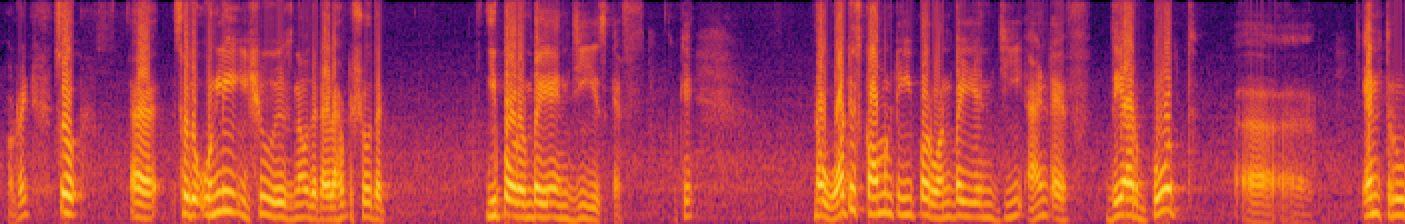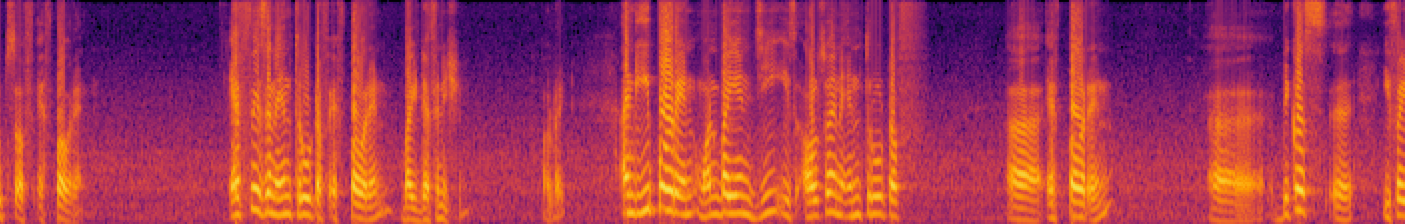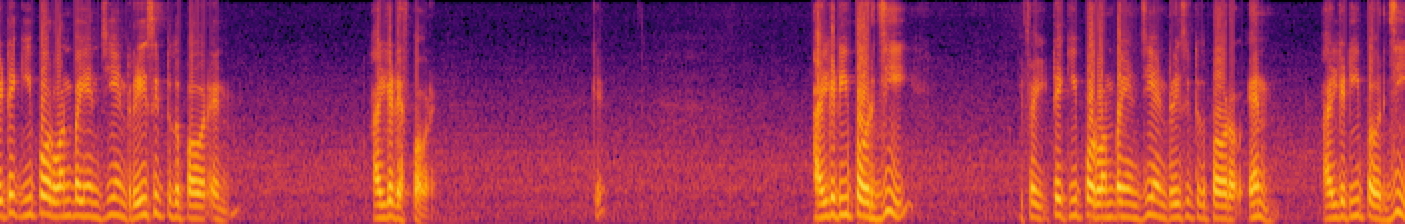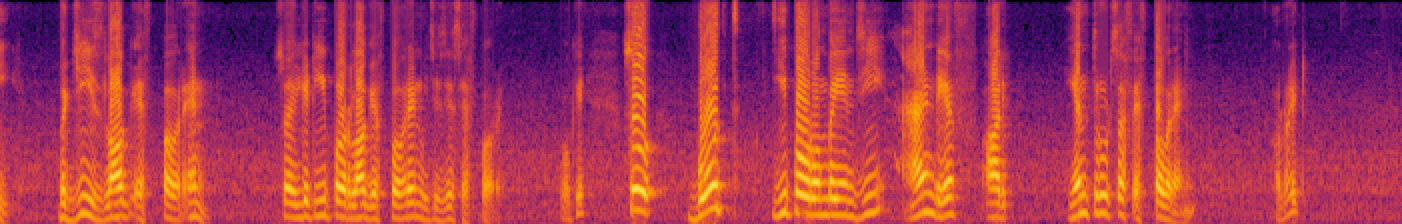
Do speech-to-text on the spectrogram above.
alright. So, uh, so the only issue is now that I will have to show that e power 1 by n g is f okay. Now what is common to e power 1 by n g and f they are both uh, nth roots of f power n. f is an nth root of f power n by definition alright and e power n 1 by n g is also an nth root of uh, f power n because uh, if I take e power 1 by n g and raise it to the power n I will get f power n okay. I will get e power g if I take e power 1 by n g and raise it to the power of n I will get e power g but g is log f power n so I will get e power log f power n which is just f power n okay. So both e power 1 by n g and f are nth roots of f power n alright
